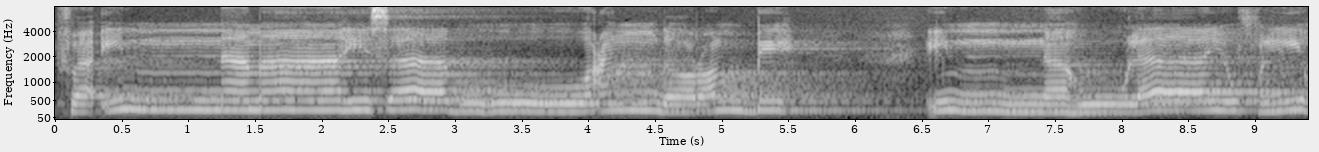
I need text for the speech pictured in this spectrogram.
فإنما حسابه عند ربه إنه لا يفلح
